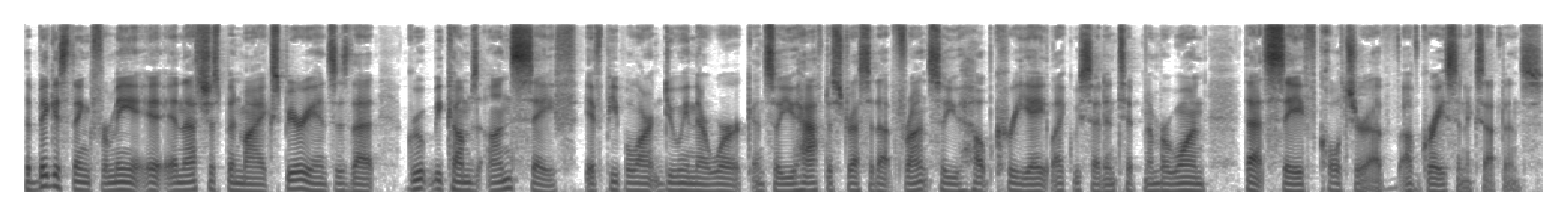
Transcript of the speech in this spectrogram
the biggest thing for me, and that's just been my experience, is that group becomes unsafe if people aren't doing their work. And so you have to stress it up front so you help create, like we said in tip number one, that safe culture of, of grace and acceptance.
